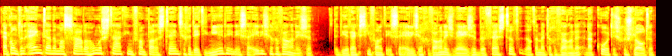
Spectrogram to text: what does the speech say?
Er komt een eind aan de massale hongerstaking van Palestijnse gedetineerden in Israëlische gevangenissen. De directie van het Israëlische gevangeniswezen bevestigt dat er met de gevangenen een akkoord is gesloten.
